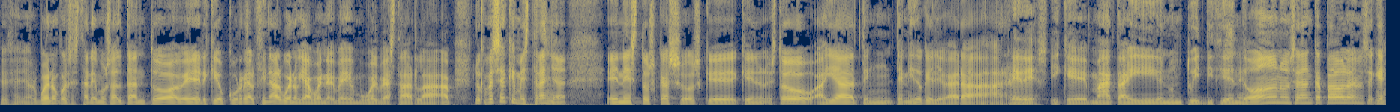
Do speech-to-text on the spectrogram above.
sí, señor. Bueno, pues estaremos al tanto a ver qué ocurre al final. Bueno, ya bueno, eh, vuelve a estar la app. Lo que pasa es que me extraña en estos casos que, que esto haya ten- tenido que llegar a, a redes y que mata ahí en un tuit diciendo, oh, no se han capado la no sé qué.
